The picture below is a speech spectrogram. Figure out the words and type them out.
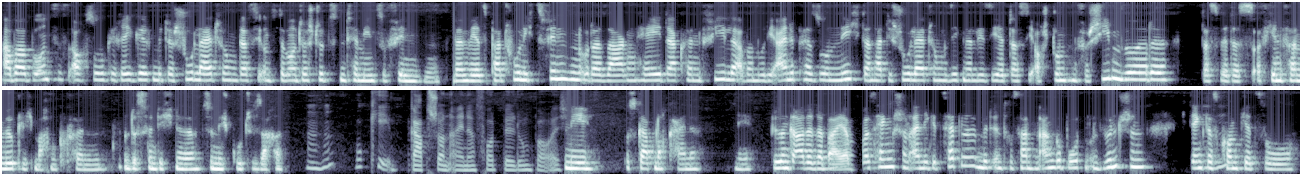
Aber bei uns ist auch so geregelt mit der Schulleitung, dass sie uns dabei unterstützt, einen Termin zu finden. Wenn wir jetzt partout nichts finden oder sagen, hey, da können viele, aber nur die eine Person nicht, dann hat die Schulleitung signalisiert, dass sie auch Stunden verschieben würde, dass wir das auf jeden Fall möglich machen können. Und das finde ich eine ziemlich gute Sache. mhm. Okay. Gab es schon eine Fortbildung bei euch? Nee, es gab noch keine. Nee, wir sind gerade dabei. Aber es hängen schon einige Zettel mit interessanten Angeboten und Wünschen. Ich denke, das Mhm. kommt jetzt so,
